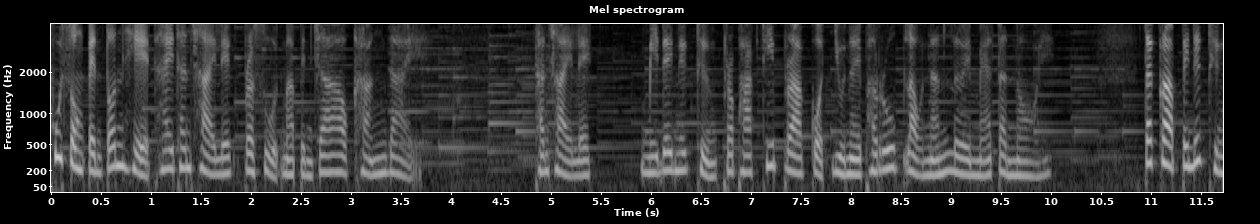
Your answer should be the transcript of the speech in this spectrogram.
ผู้ทรงเป็นต้นเหตุให้ท่านชายเล็กประสูติมาเป็นเจ้าครั้งใด ท่านชายเล็ก มิได้นึกถึงพระพักที่ปรากฏอยู่ในพระรูปเหล่านั้นเลยแม้แต่น้อย แต่กลับไปนึกถึง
